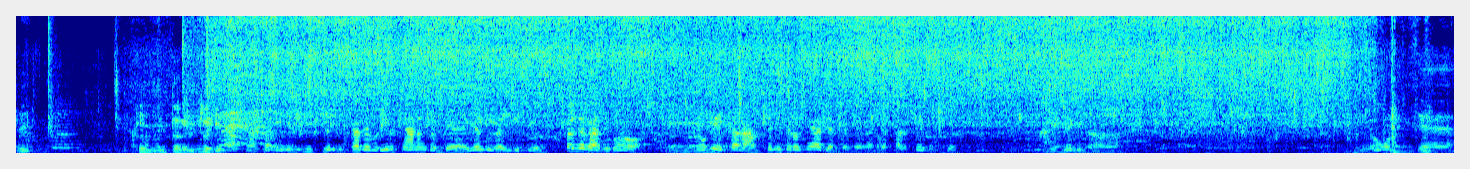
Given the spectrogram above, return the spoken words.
그, 그럼 일단 이게 1차적으로. 약간 이렇게 하는 건데 여기가 이게 지금 터져가지고 네. 여기에 있다가 안 터지도록 해야 된다 내가 이제 가르쳐 줄게 네. 여기는 요거는 이제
